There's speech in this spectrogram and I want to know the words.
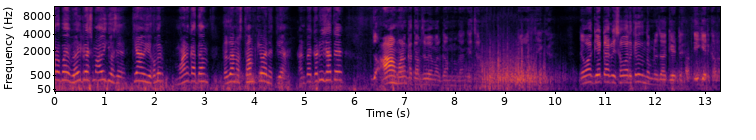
મારો ભાઈ વેલ ડ્રેસમાં આવી ગયો છે. ક્યાં આવી ગયો ખબર? માણકાધામ ધજાનો સ્તંભ કહેવાય ને ત્યાં. કાનભાઈ ગઢવી સાથે? જો આ માણકાધામ છે ભાઈ અમારા ગામનું ગાંગેચર જો આ ગેટ આગળ સવારે ને તમને આ ગેટ એ ગેટ કલર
